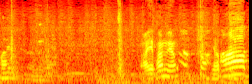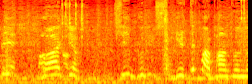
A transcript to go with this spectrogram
Hayır. Aa yapamıyorum. Abi bacım. Şey bu yırtık var pantolonunda.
